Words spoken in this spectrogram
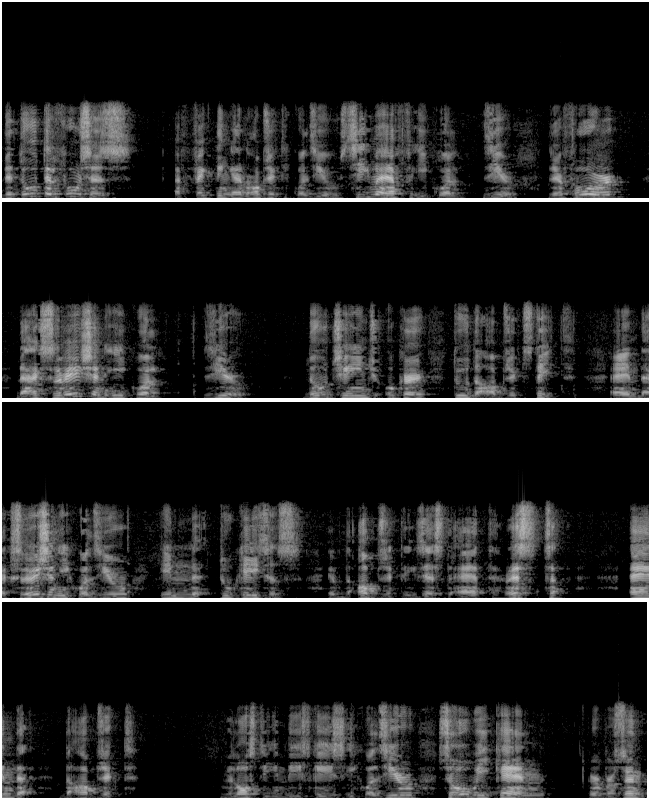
the total forces affecting an object equal zero, sigma F equal zero. Therefore, the acceleration equal zero. No change occur to the object state. And the acceleration equals zero in two cases. If the object exists at rest and the object velocity in this case equals zero, so we can represent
